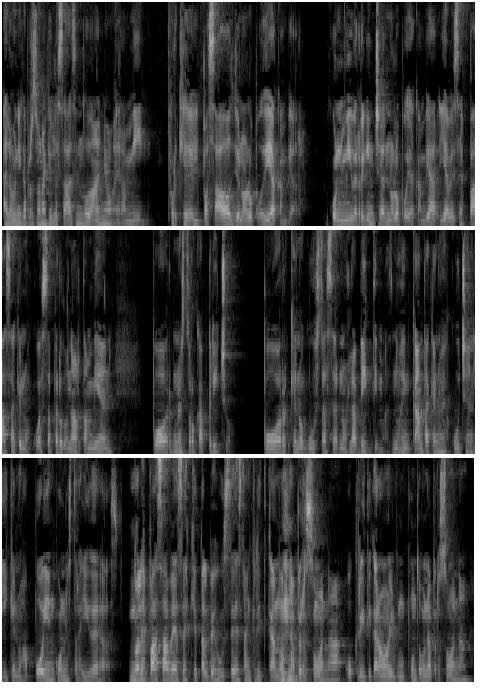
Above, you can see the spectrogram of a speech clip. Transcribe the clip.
a la única persona que le estaba haciendo daño era a mí, porque el pasado yo no lo podía cambiar. Con mi berrinche no lo podía cambiar. Y a veces pasa que nos cuesta perdonar también por nuestro capricho, porque nos gusta hacernos las víctimas. Nos encanta que nos escuchen y que nos apoyen con nuestras ideas. ¿No les pasa a veces que tal vez ustedes están criticando a una persona o criticaron algún punto a una persona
